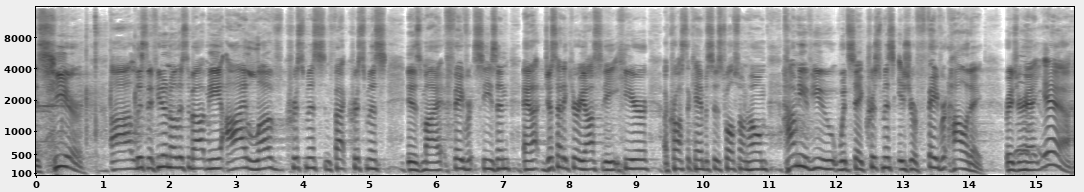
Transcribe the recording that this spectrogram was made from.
It's here. Uh, listen, if you don't know this about me, I love Christmas. In fact, Christmas is my favorite season. And I, just out of curiosity, here across the campuses, 12 Stone Home, how many of you would say Christmas is your favorite holiday? Raise your hand. Yeah.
